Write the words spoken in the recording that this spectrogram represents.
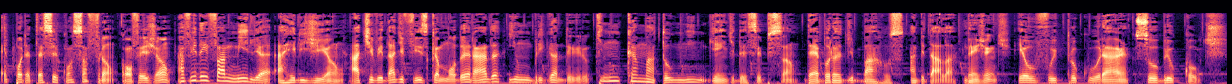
é, pode até ser com açafrão, com feijão, a vida em família, a religião, a atividade física moderada e um brigadeiro que nunca matou ninguém de decepção. Débora de Barros Abdala. Bem, gente, eu fui procurar sobre o coach.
